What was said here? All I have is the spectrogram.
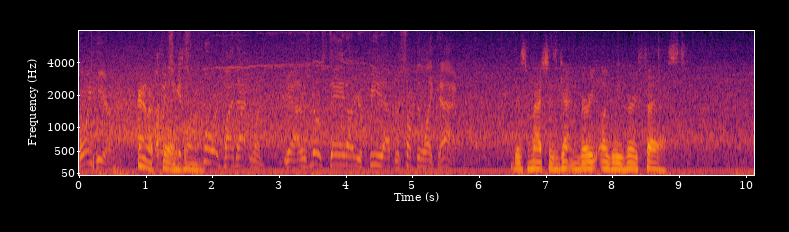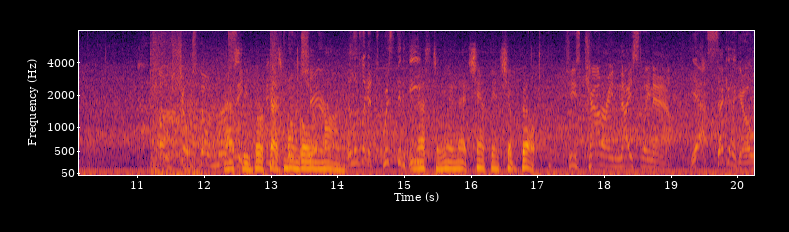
point here. and a Oh, and she gets clothesline. floored by that one. Yeah, there's no staying on your feet after something like that. This match has gotten very ugly very fast. Oh, shows no mercy. Ashley Burke has one goal in mind, It looks like a twisted and that's to win that championship belt. She's countering nicely now. Yeah, a second ago,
